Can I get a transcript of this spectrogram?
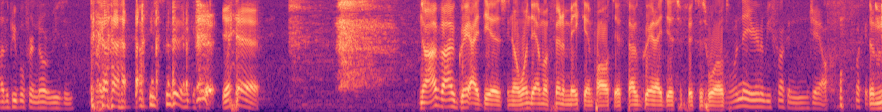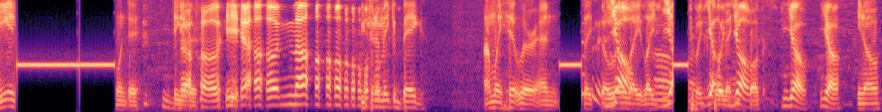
other people for no reason. Like, I swear to God. yeah. No, I have, I have great ideas. You know, one day I'm gonna finna make it in politics. I have great ideas to fix this world. One day you're gonna be fucking in jail. fucking. So me and one day together. No, yo, no. We finna make it big. I'm like Hitler and like the Yo, little, like like uh, twink yo, boy that yo. he fucks. Yo, yo. You know,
